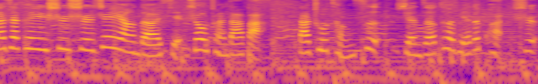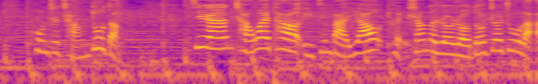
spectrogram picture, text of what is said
大家可以试试这样的显瘦穿搭法，搭出层次，选择特别的款式。控制长度等。既然长外套已经把腰腿上的肉肉都遮住了，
